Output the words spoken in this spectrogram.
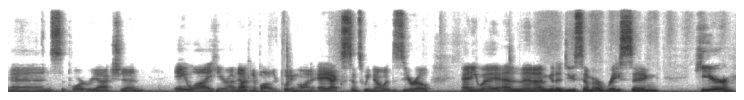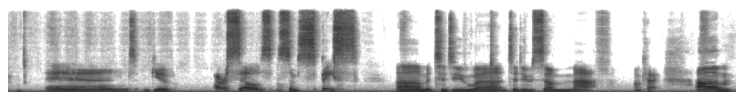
and support reaction AY here. I'm not going to bother putting on AX since we know it's zero anyway. And then I'm going to do some erasing here and give ourselves some space um, to do uh, to do some math. Okay. Um,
